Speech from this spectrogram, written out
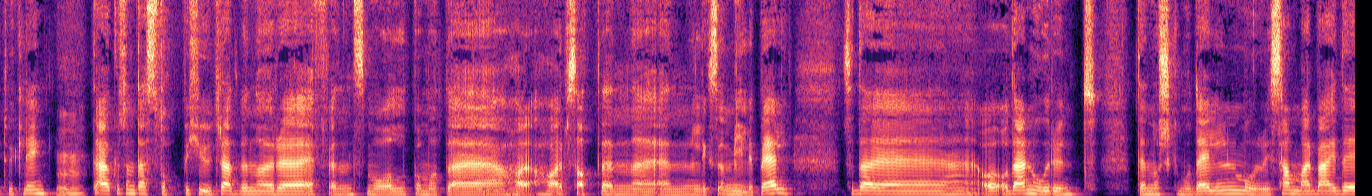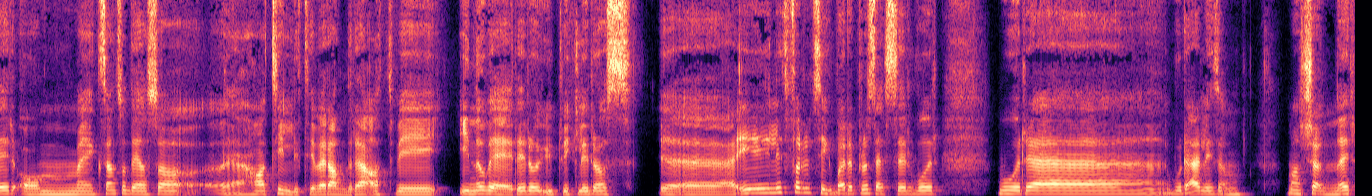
utvikling. Mm. Det er jo ikke sånn at det er stopp i 2030 når eh, FNs mål på en måte mm. har, har, satt en, en liksom milepæl. Og, og det er noe rundt den norske modellen, hvor vi samarbeider om Så det å eh, ha tillit til hverandre, at vi innoverer og utvikler oss eh, i litt forutsigbare prosesser hvor, hvor, eh, hvor det er liksom man skjønner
